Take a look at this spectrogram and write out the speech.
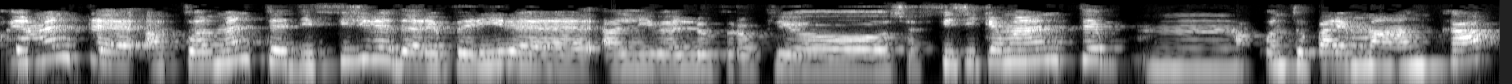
ovviamente attualmente è difficile da reperire a livello proprio, cioè fisicamente, mh, a quanto pare manca,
